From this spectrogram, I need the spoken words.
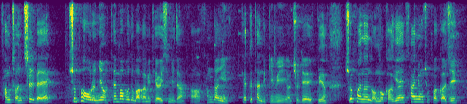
3,700. 슈퍼홀은요, 템바보드 마감이 되어 있습니다. 아, 상당히 깨끗한 느낌이 연출되어 있고요. 쇼파는 넉넉하게 4인용 쇼파까지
